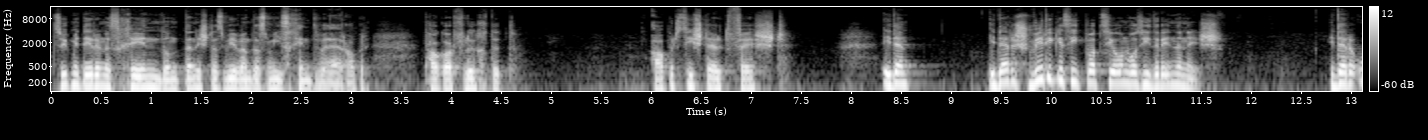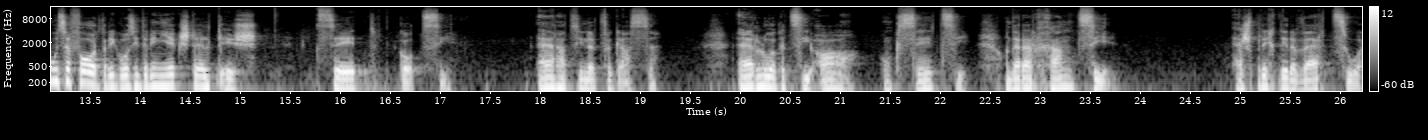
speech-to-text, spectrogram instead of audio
zeug mit ihr ein Kind und dann ist das wie wenn das mein Kind wäre. Aber die Hagar flüchtet. Aber sie stellt fest, in, dem, in dieser schwierigen Situation, wo sie drinnen ist, in dieser Herausforderung, wo sie drin gestellt ist, sieht Gott sie. Er hat sie nicht vergessen. Er schaut sie an und sieht sie. Und er erkennt sie. Er spricht ihren Wert zu.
